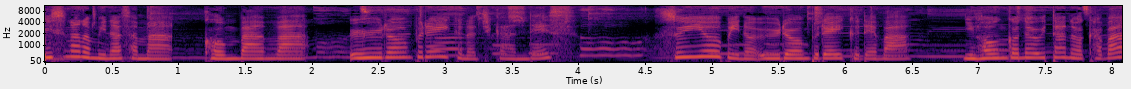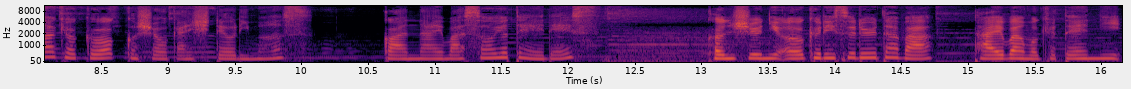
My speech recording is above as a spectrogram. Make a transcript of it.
リスナーの皆様、こんばんは。ウーロンブレイクの時間です。水曜日のウーロンブレイクでは、日本語の歌のカバー曲をご紹介しております。ご案内はそう予定です。今週にお送りする歌は、台湾を拠点に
